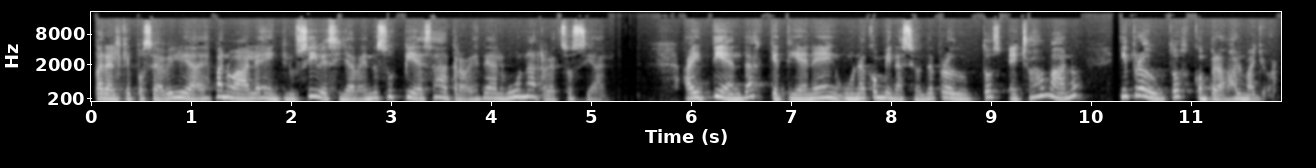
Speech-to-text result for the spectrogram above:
para el que posee habilidades manuales e inclusive si ya vende sus piezas a través de alguna red social. Hay tiendas que tienen una combinación de productos hechos a mano y productos comprados al mayor.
